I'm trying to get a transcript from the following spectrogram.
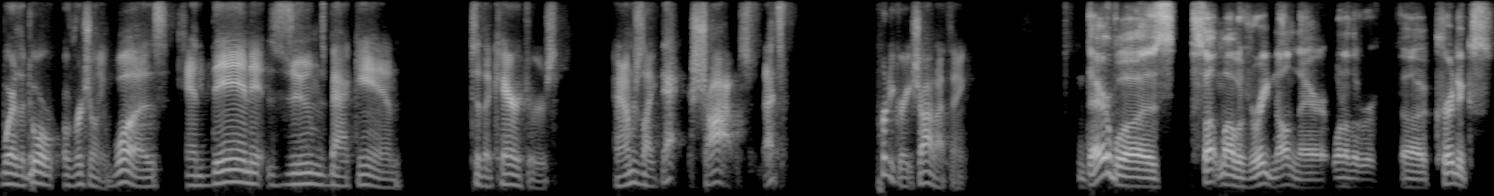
where the door originally was, and then it zooms back in to the characters. And I'm just like, that shot was that's pretty great shot, I think. There was something I was reading on there. One of the uh, critics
